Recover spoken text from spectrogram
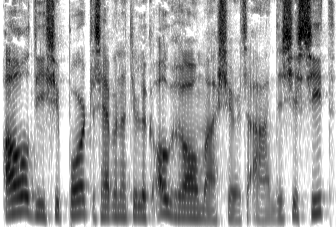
al die supporters hebben natuurlijk ook Roma-shirts aan. Dus je ziet,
